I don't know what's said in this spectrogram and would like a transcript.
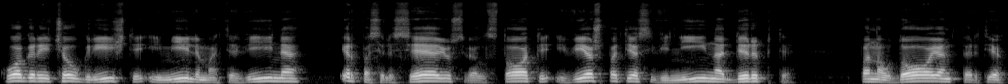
kuo greičiau grįžti į mylimą tėvynę ir pasilisėjus vėl stoti į viešpaties vynyną dirbti, panaudojant per tiek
